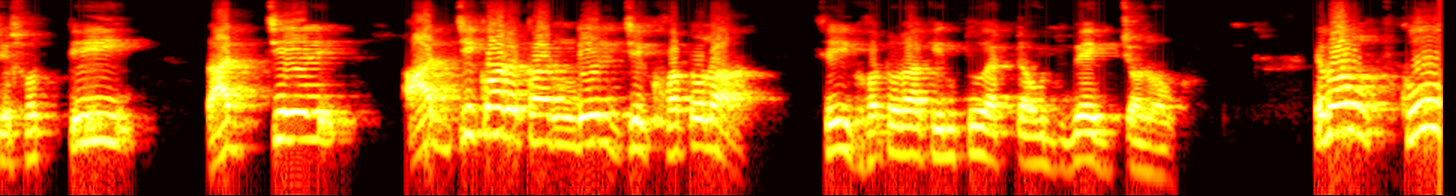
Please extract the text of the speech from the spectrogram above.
যে সত্যিই রাজ্যের আর্যিকর কাণ্ডের যে ঘটনা, সেই ঘটনা কিন্তু একটা উদ্বেগজনক। এবং খুব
